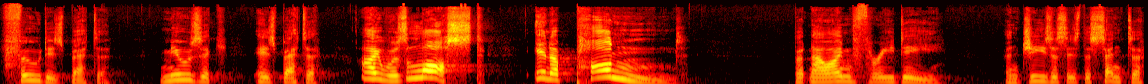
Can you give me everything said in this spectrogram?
food is better, music is better. I was lost in a pond, but now I'm 3D and Jesus is the center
